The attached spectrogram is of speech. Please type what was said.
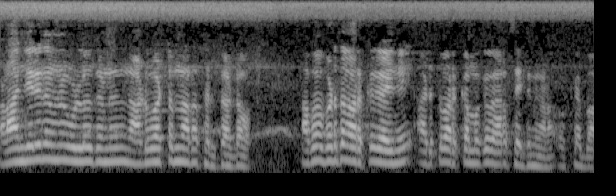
വളാഞ്ചേരി നമ്മൾ ഉള്ളിൽ തന്നെ നടുവട്ടം എന്ന് പറഞ്ഞ സ്ഥലത്താട്ടോ അപ്പോൾ ഇവിടുത്തെ വർക്ക് കഴിഞ്ഞ് അടുത്ത വർക്ക് നമുക്ക് വേറെ സൈറ്റിൽ നിന്ന് കാണാം. ഓക്കെ ബൈ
